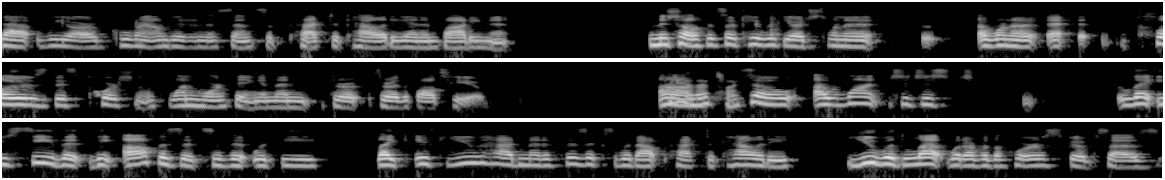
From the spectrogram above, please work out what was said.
that we are grounded in a sense of practicality and embodiment michelle if it's okay with you i just want to i want to uh, uh, close this portion with one more thing and then throw throw the ball to you um, yeah, that's fine. So I want to just let you see that the opposites of it would be like if you had metaphysics without practicality, you would let whatever the horoscope says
